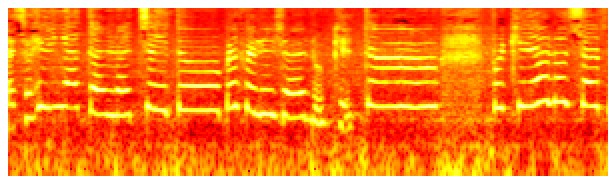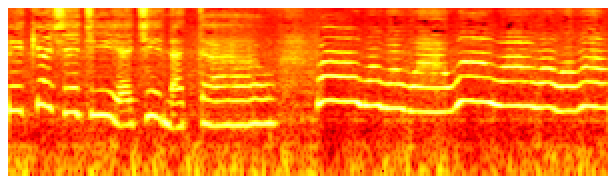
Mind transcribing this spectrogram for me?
cachorrinha tá latindo, bem feliz já no quintal. Porque ela sabe que hoje é dia de Natal. Uau, uau, uau, uau, uau, uau, uau, uau.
